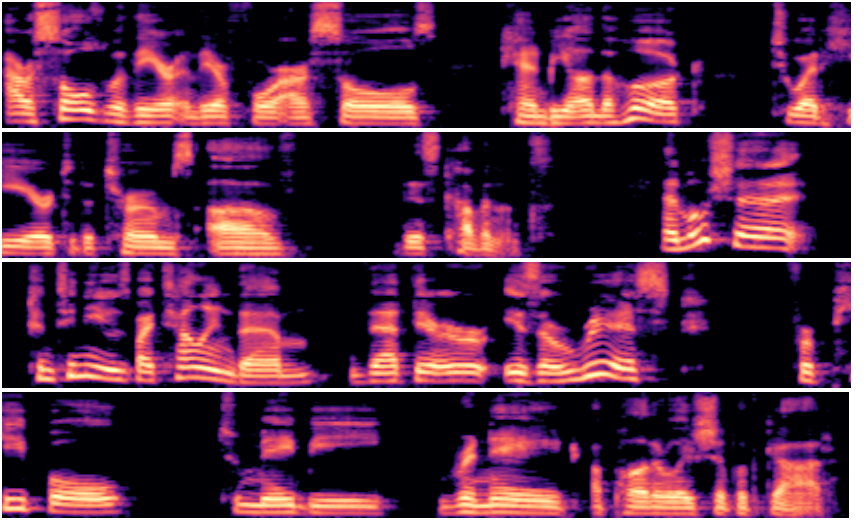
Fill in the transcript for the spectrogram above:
our souls were there and therefore our souls can be on the hook to adhere to the terms of this covenant. And Moshe continues by telling them that there is a risk for people to maybe renege upon the relationship with God.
